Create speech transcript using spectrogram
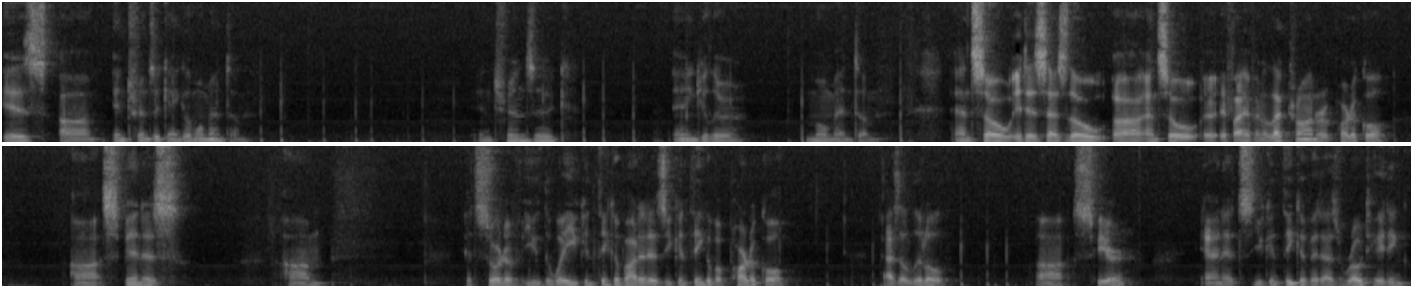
is intrinsic angular momentum. Intrinsic angular momentum. And so it is as though, uh, and so uh, if I have an electron or a particle, uh, spin is, um, it's sort of, you, the way you can think about it is you can think of a particle as a little uh, sphere, and it's you can think of it as rotating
